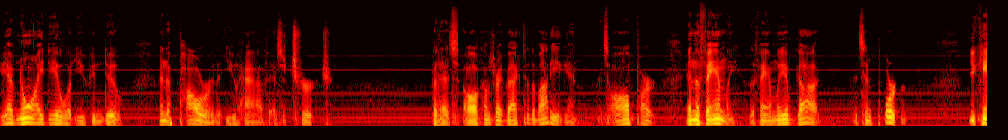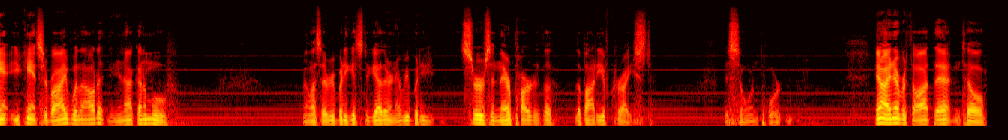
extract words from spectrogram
You have no idea what you can do and the power that you have as a church. But it all comes right back to the body again. It's all part. And the family, the family of God. It's important. You can't you can't survive without it and you're not going to move. Unless everybody gets together and everybody serves in their part of the, the body of Christ is so important. You know, I never thought that until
